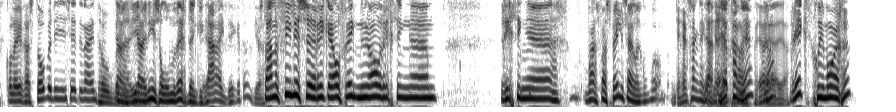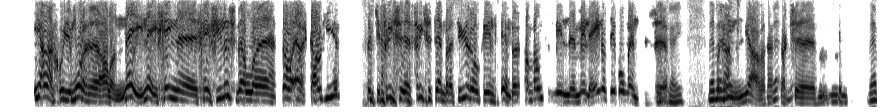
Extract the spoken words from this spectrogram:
Co- Collega Stobbe, die zit in Eindhoven. Ja, Dus, eh, ja, die is al onderweg, denk ik. ja, ik denk het ook, ja. Staan er files, eh, Rick Elfrink, nu al richting... ehm, richting eh, waar, waar spelen ze eigenlijk? Op De hertgang denk Ja, ik. de hè? hertgang, hè? Ja, ja, ja. Rick, goedemorgen. Ja, goedemorgen allen. Nee, nee, geen, eh, geen files. Wel, eh, wel erg koud hier. Beetje Friese, Friese temperatuur ook in, in Brabant. Min, eh, min 1 op dit moment. Dus, eh, Oké. We we hebben gaan, Rick, ja, we gaan we- straks... eh, We hebben,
